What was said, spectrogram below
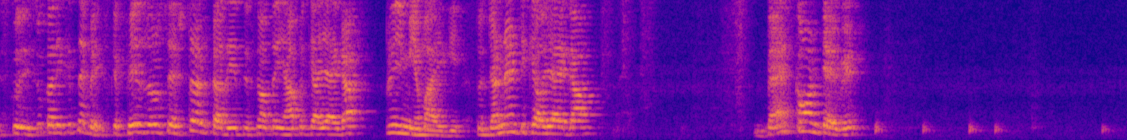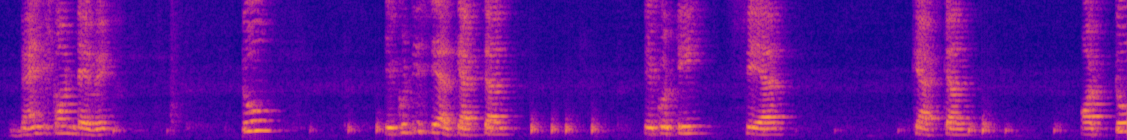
इसको रीइशू करी कितने पे इसके फेस वैल्यू से स्टार्ट कर दी तो इसका मतलब यहाँ पे क्या जाएगा? प्रीमियम आएगी। तो जनरेट क्या हो जाएगा? Bank account debit bank account debit to equity share capital equity share capital और to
